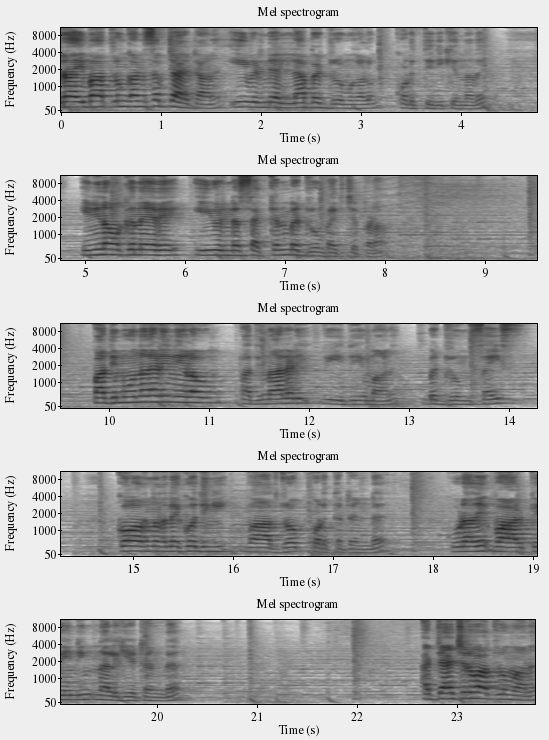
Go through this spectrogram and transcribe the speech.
ഡ്രൈ ബാത്റൂം കൺസെപ്റ്റ് ആയിട്ടാണ് ഈ വീടിന്റെ എല്ലാ ബെഡ്റൂമുകളും കൊടുത്തിരിക്കുന്നത്. ഇനി നമുക്ക് നേരെ ഈ വീടിന്റെ സെക്കൻഡ് ബെഡ്റൂം പരിചയപ്പെടാം. പതിമൂന്നരടി നീളവും പതിനാലടി വീതിയുമാണ് ബെഡ്റൂം സൈസ് കോർണറിലേക്ക് ഒതുങ്ങി വാർഡ്രോപ്പ് കൊടുത്തിട്ടുണ്ട്. കൂടാതെ വാൾ പെയിന്റിംഗ് നൽകിയിട്ടുണ്ട്. അറ്റാച്ച്ഡ് ബാത്റൂമാണ്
